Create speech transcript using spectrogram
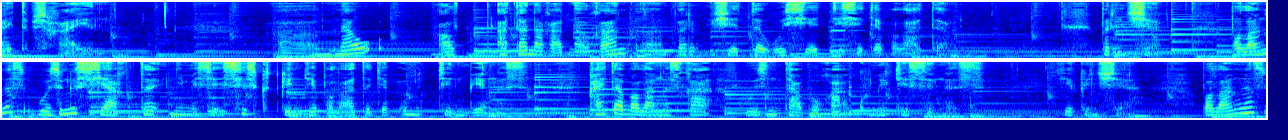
айтып шығайын. Мынау ата анаға арналған бір жеті өсиет десе де болады. Бірінші балаңыз өзіңіз сияқты немесе сіз күткендей болады деп үміттенбеңіз. Қайта балаңызға өзін табуға көмектесіңіз. Екінші балаңыз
